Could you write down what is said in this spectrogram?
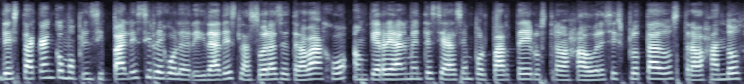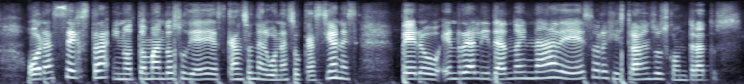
Destacan como principales irregularidades las horas de trabajo, aunque realmente se hacen por parte de los trabajadores explotados, trabajando horas extra y no tomando su día de descanso en algunas ocasiones, pero en realidad no hay nada de eso registrado en sus contratos.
